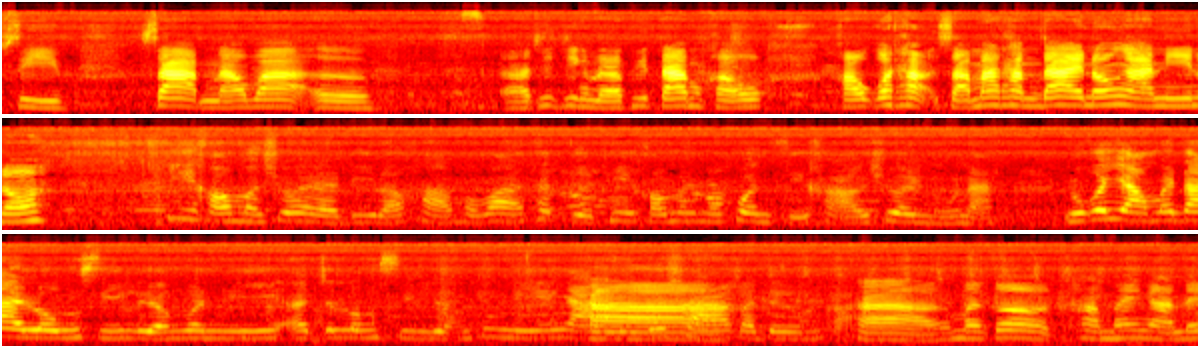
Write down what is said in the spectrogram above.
FC ทราบนะว่าเอออ่าที่จริงแล้วพี่ตั้มเขาเขาก็ทำสามารถทำได้เนาะงานนี้เนาะพี่เขามาช่วยอะดีแล้วค่ะ เพราะว่าถ้าเกิดพี่เขาไม่มาพ่นสีขาวช่วยหนูนะหนูก็ยังไม่ได้ลงสีเหลืองวันนี้ อาจจะลงสีเหลืองพรุ่งนี้งานหนูก็ช้ากว่าเดิมค่ะค่ะ มันก็ทำให้งานได้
